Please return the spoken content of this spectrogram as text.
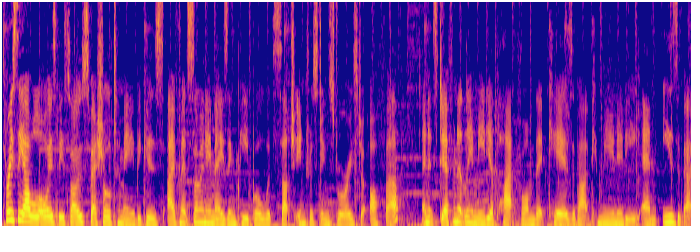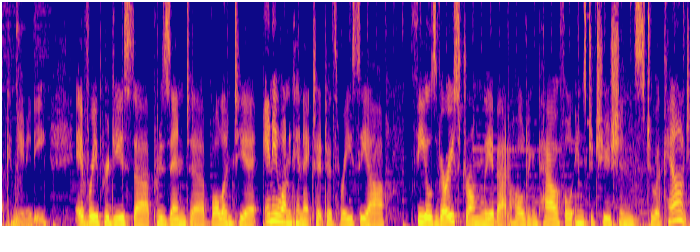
3CR will always be so special to me because I've met so many amazing people with such interesting stories to offer, and it's definitely a media platform that cares about community and is about community. Every producer, presenter, volunteer, anyone connected to 3CR feels very strongly about holding powerful institutions to account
